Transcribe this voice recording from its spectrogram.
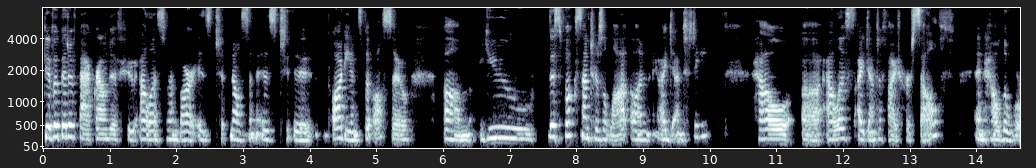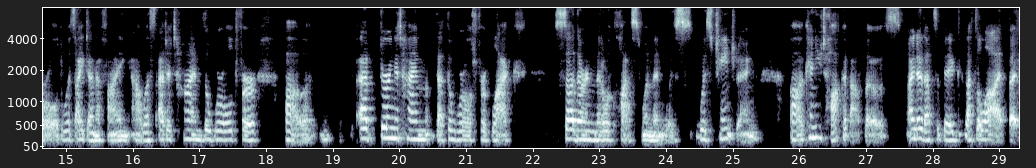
give a bit of background of who Alice Dunbar is to Nelson is to the audience, but also um, you, this book centers a lot on identity, how uh, Alice identified herself and how the world was identifying Alice at a time the world for uh, at, during a time that the world for Black Southern middle class women was was changing. Uh, can you talk about those? I know that's a big, that's a lot, but.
